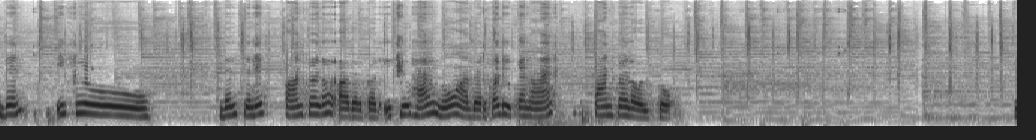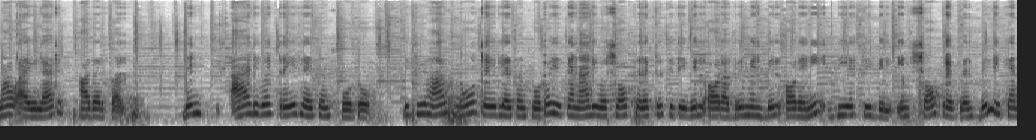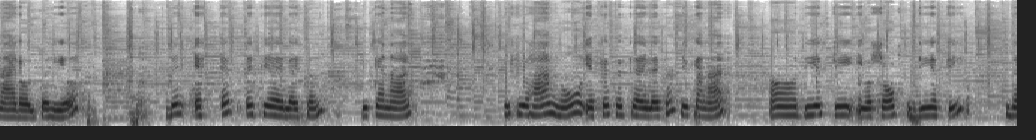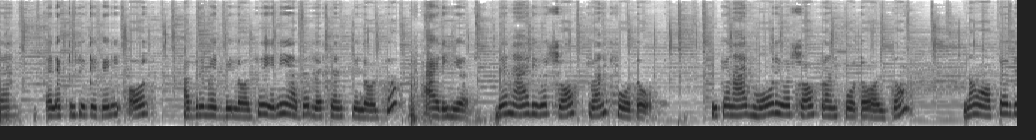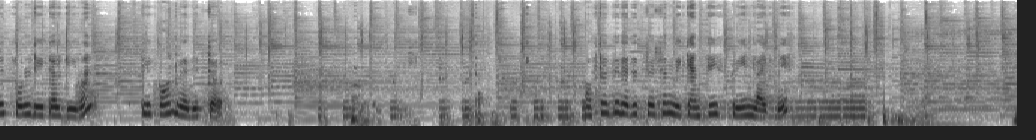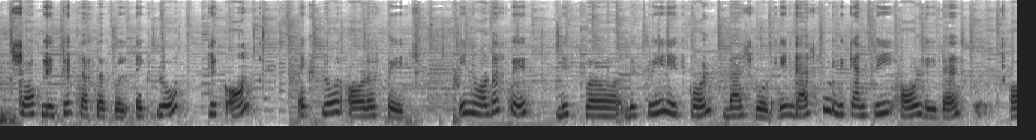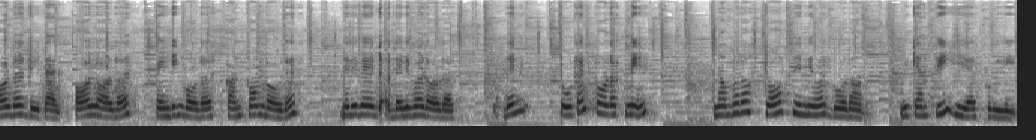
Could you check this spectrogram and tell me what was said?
Then if you then select pan card or Aadhaar card. If you have no Aadhaar card, you can add pan card also. Now I will add Aadhaar card. Then add your trade license photo. If you have no trade license photo, you can add your shop's electricity bill or agreement bill or any GST bill. In shop reference bill, you can add also here. Then FSSAI license, you can add if you have no FSSAI license you can add uh, GST your shop's GST then electricity bill or agreement bill also any other reference bill also add here. Then add your shop front photo. You can add more your shop front photo also. Now after this full detail given click on register after the registration we can see screen like this. Shop listed successful. Explore. Click on explore orders page. In orders page this uh, this screen is called dashboard. In dashboard we can see all details, order details, all orders, pending orders, confirmed orders, delivered delivered orders. Then total product means number of stocks in your godown we can see here fully.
